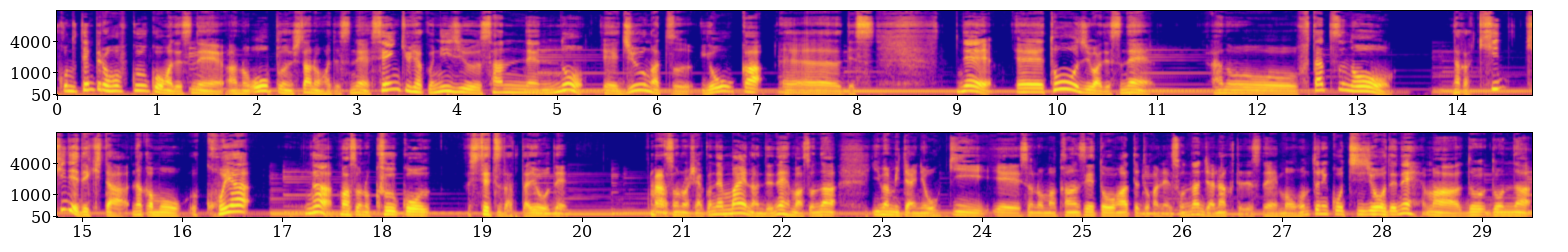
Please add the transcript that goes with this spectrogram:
このテンペルホフ空港がですね、あの、オープンしたのがですね、1923年の10月8日、えー、です。で、えー、当時はですね、あのー、2つの、なんか木、木でできた、なんかもう小屋が、まあその空港施設だったようで、まあその100年前なんでね、まあそんな今みたいに大きい、えー、そのまあ管制塔があってとかね、そんなんじゃなくてですね、もう本当にこう地上でね、まあど、どんな、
